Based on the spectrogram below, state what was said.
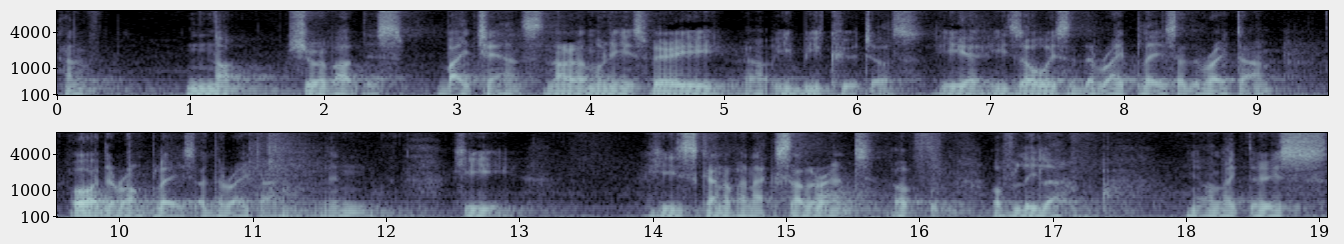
kind of not sure about this by chance. Narada Muni is very uh, ubiquitous. He, uh, he's always at the right place at the right time, or at the wrong place at the right time. And he, he's kind of an accelerant of, of lila. You know, like there is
